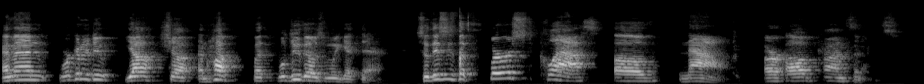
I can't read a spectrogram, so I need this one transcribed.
And then we're gonna do ya, sha, and ha, but we'll do those when we get there. So this is the first class of noun or of consonants.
